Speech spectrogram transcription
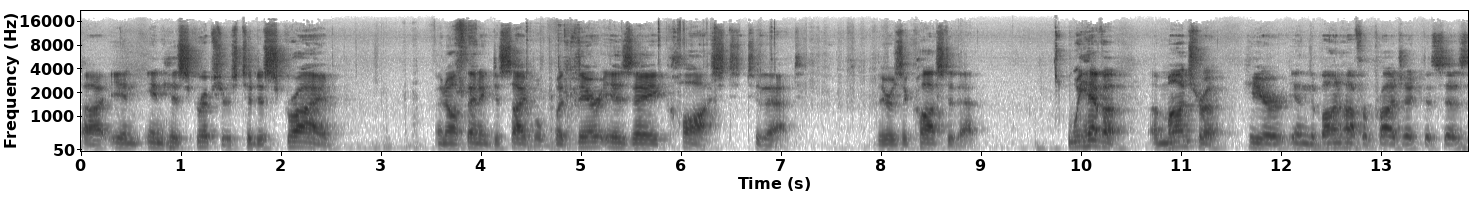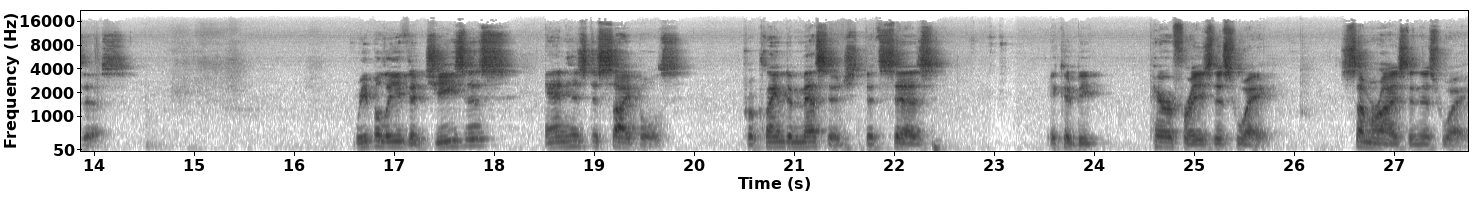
uh, in, in his scriptures to describe an authentic disciple. But there is a cost to that. There is a cost to that. We have a, a mantra here in the Bonhoeffer Project that says this We believe that Jesus and his disciples proclaimed a message that says it could be paraphrased this way, summarized in this way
